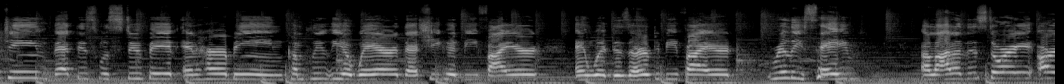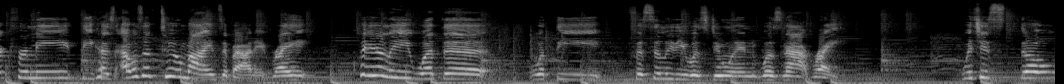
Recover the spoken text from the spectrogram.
Acknowledging that this was stupid and her being completely aware that she could be fired and would deserve to be fired really saved a lot of this story arc for me because I was of two minds about it, right? Clearly what the what the facility was doing was not right. Which is though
